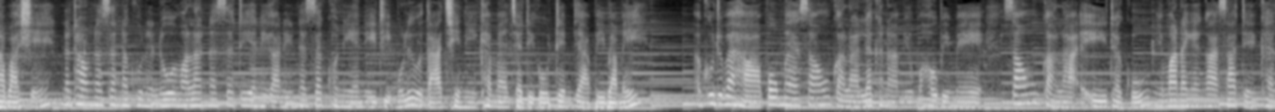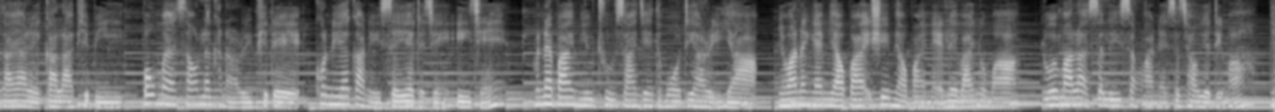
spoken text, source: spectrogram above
လာပါရှင်2022ခုနှစ်နိုဝင်ဘာလ21ရက်နေ့ကနေ29ရက်နေ့အထိမိုးလေဝသအခြေအနေခန့်မှန်းချက်တွေကိုတင်ပြပေးပါမယ်။ အခုတစ်ပတ်ဟာပုံမှန်ဆောင်းဦးကာလလက္ခဏာမျိုးမဟုတ်ပေမဲ့ဆောင်းဦးကာလအေးဓာတ်ကိုမြန်မာနိုင်ငံကစတင်ခံစားရတဲ့ကာလဖြစ်ပြီးပုံမှန်ဆောင်းလက္ခဏာတွေဖြစ်တဲ့9ရက်ကနေ10ရက်တကြိမ်အေးခြင်းမနက်ပိုင်းမြူထူဆိုင်ခြင်းသဘောတရားတွေအရမြန်မာနိုင်ငံမြောက်ပိုင်းအရှေ့မြောက်ပိုင်းနဲ့အလယ်ပိုင်းတို့မှာနိုဝင်ဘာလ14 15နဲ့16ရက်တွေမှာည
